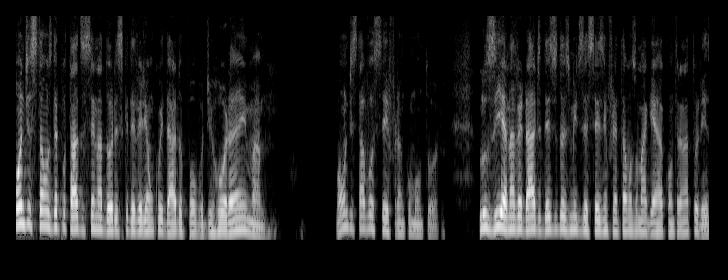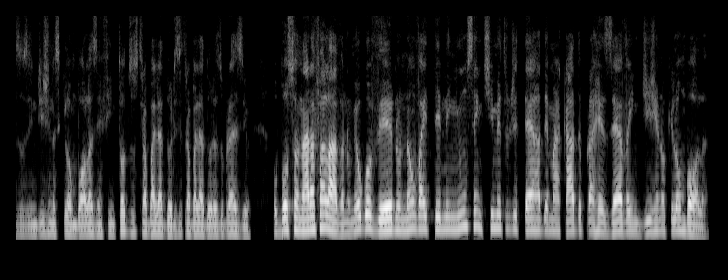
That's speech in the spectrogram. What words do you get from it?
Onde estão os deputados e senadores que deveriam cuidar do povo de Roraima? Onde está você, Franco Montoro? Luzia, na verdade, desde 2016 enfrentamos uma guerra contra a natureza, os indígenas, quilombolas, enfim, todos os trabalhadores e trabalhadoras do Brasil. O Bolsonaro falava: no meu governo não vai ter nenhum centímetro de terra demarcado para reserva indígena ou quilombola.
